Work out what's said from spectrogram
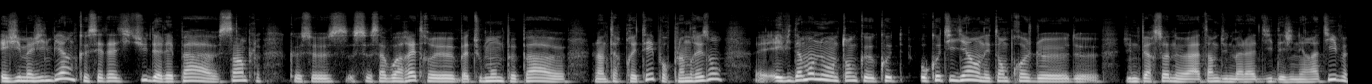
Et j'imagine bien que cette attitude, elle n'est pas euh, simple, que ce, savoir-être, euh, bah, tout le monde ne peut pas euh, l'interpréter pour plein de raisons. évidemment, nous, en tant que au quotidien, en étant proche d'une personne atteinte d'une maladie dégénérative,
